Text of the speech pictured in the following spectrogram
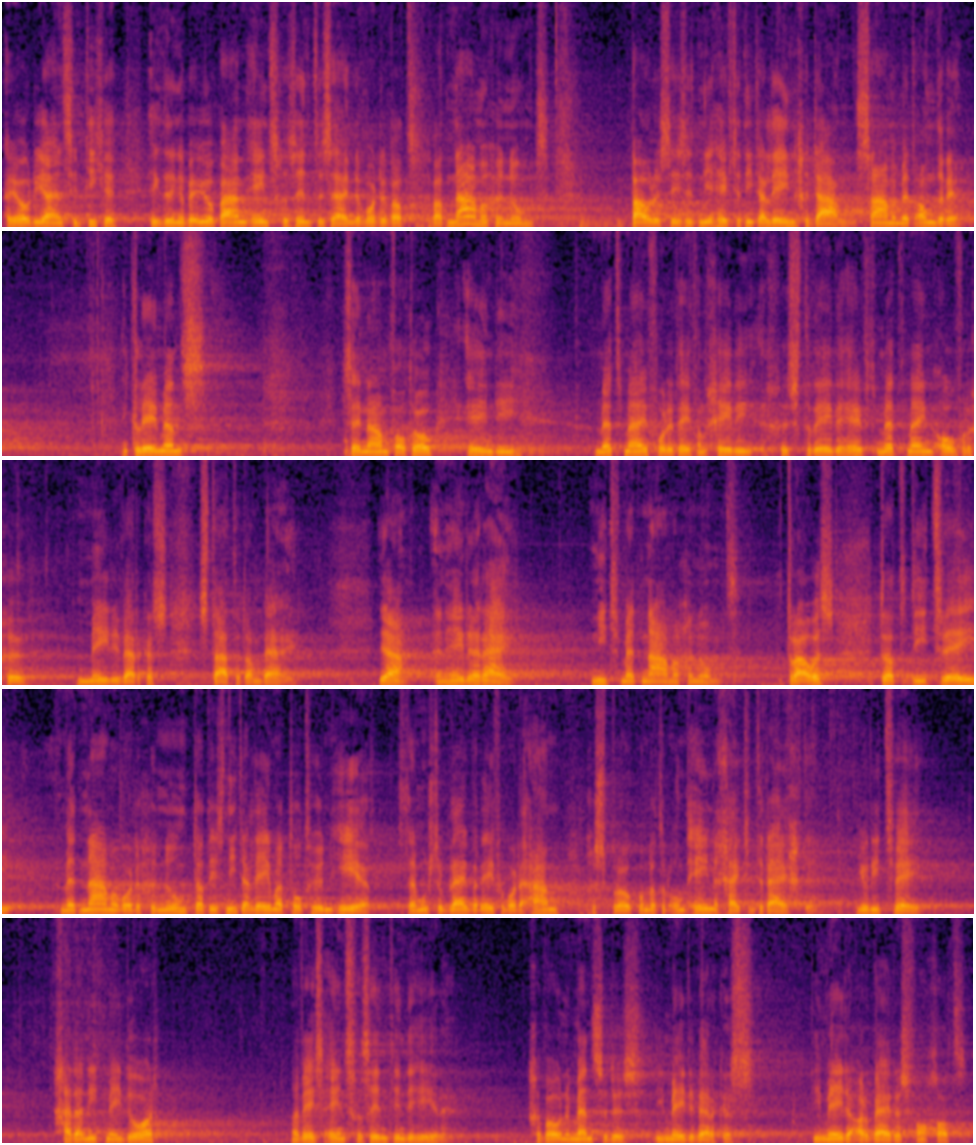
Aiodia en Sintige, ik dring er bij u op aan eensgezind te zijn. Er worden wat, wat namen genoemd. Paulus is het, heeft het niet alleen gedaan, samen met anderen. En Clemens, zijn naam valt ook, een die met mij voor het evangelie gestreden heeft, met mijn overige medewerkers, staat er dan bij. Ja, een hele rij, niet met namen genoemd. Trouwens, dat die twee met name worden genoemd, dat is niet alleen maar tot hun eer. Zij moesten blijkbaar even worden aangesproken omdat er oneenigheid dreigde. Jullie twee, ga daar niet mee door, maar wees eensgezind in de Heer. Gewone mensen dus, die medewerkers, die medearbeiders van God.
